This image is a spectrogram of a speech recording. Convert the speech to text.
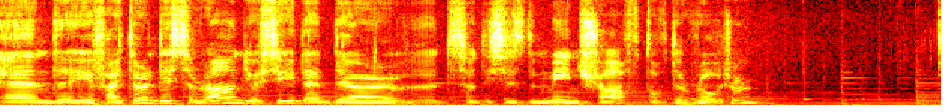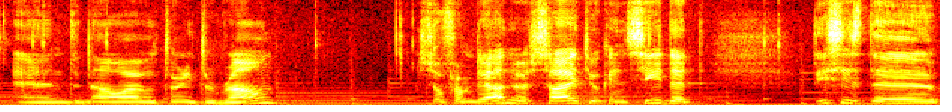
And if I turn this around you see that there are so this is the main shaft of the rotor. And now I will turn it around. So from the other side you can see that this is the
